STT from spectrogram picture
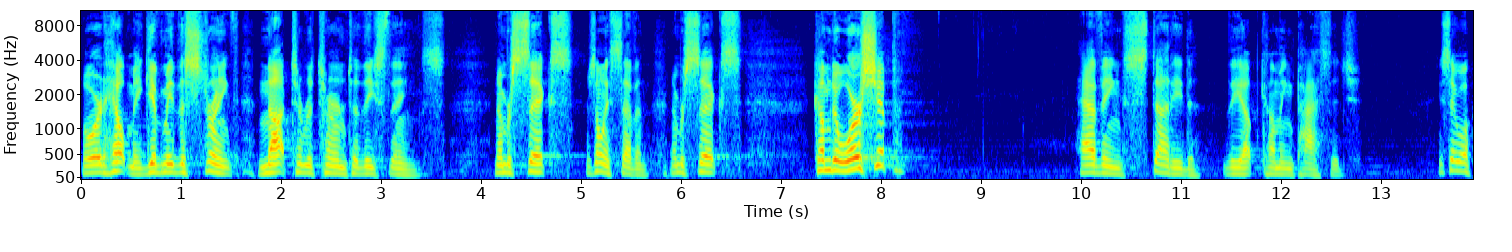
Lord, help me. Give me the strength not to return to these things. Number six, there's only seven. Number six, come to worship having studied the upcoming passage. You say, well,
